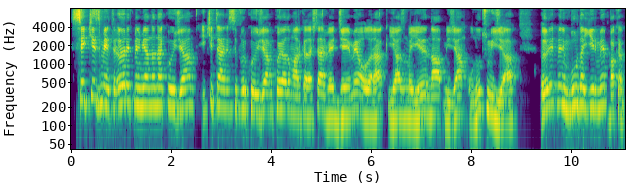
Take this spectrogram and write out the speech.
8 metre öğretmenim yanına koyacağım. 2 tane sıfır koyacağım. Koyalım arkadaşlar ve CM olarak yazmayı ne yapmayacağım? Unutmayacağım. Öğretmenim burada 20 bakın.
